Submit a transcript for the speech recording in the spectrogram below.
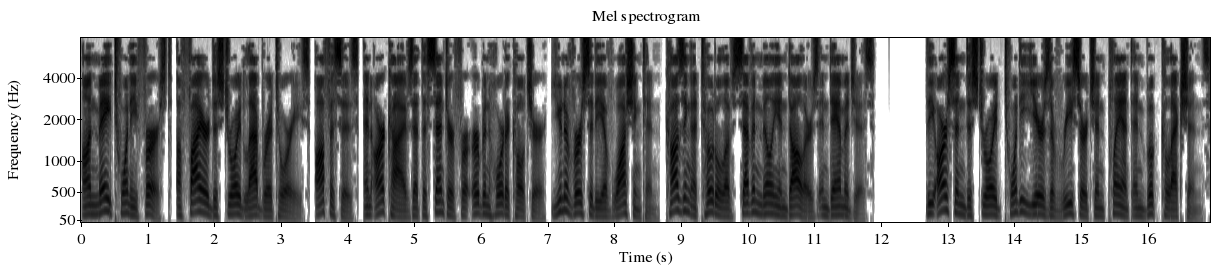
On May 21, a fire destroyed laboratories, offices, and archives at the Center for Urban Horticulture, University of Washington, causing a total of $7 million in damages. The arson destroyed 20 years of research and plant and book collections.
